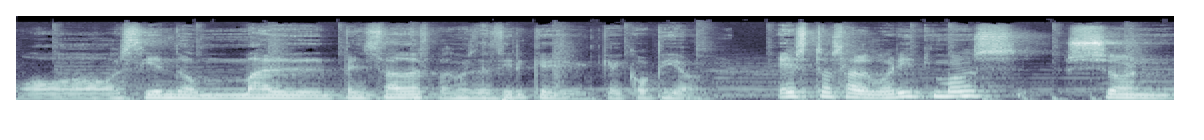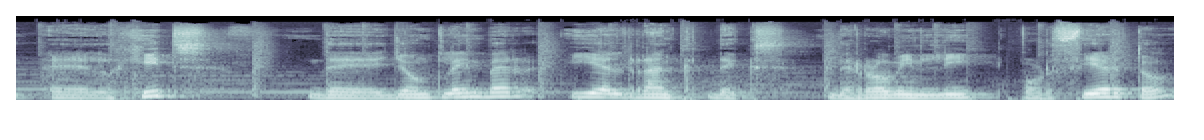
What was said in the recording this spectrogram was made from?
o siendo mal pensados podemos decir que, copió. Estos algoritmos son el HITS de John Kleinberg y el RankDex de Robin Lee. Por cierto,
